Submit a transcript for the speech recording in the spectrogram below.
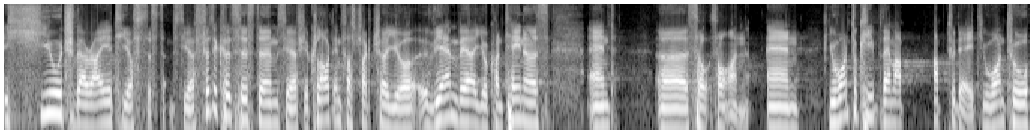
a huge variety of systems. You have physical systems, you have your cloud infrastructure, your VMware, your containers, and uh, so, so on. And you want to keep them up, up to date. You want to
